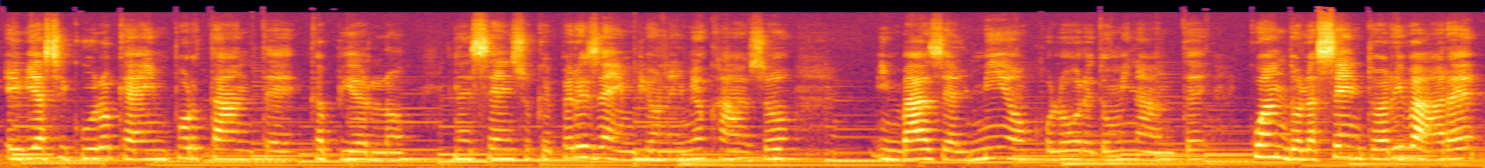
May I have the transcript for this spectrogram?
E vi assicuro che è importante capirlo, nel senso che per esempio nel mio caso, in base al mio colore dominante, quando la sento arrivare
